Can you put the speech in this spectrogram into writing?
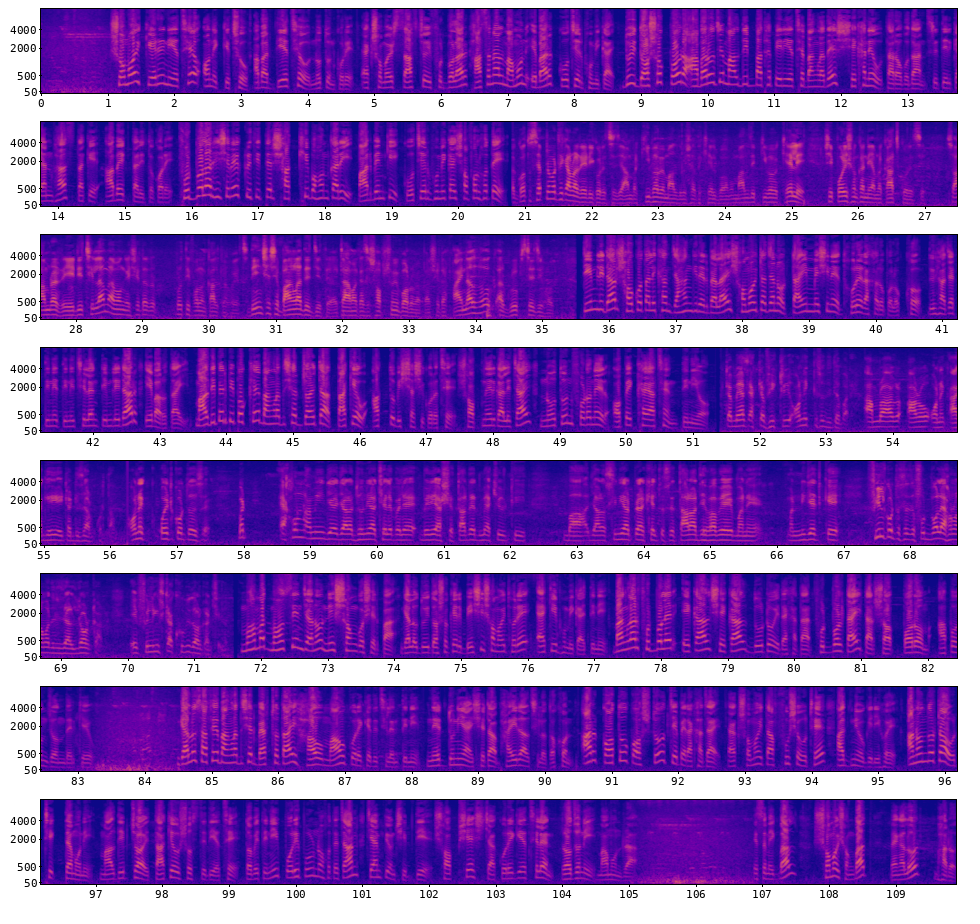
সময় কেড়ে নিয়েছে অনেক কিছু, আবার দিয়েছেও নতুন করে। এক সময়ের সাফচই ফুটবলার হাসানাল মামুন এবার কোচের ভূমিকায়। দুই দশক পর আবারও যে মালদ্বীপ বাধা পেরিয়েছে বাংলাদেশ, সেখানেও তার অবদান। স্মৃতির ক্যানভাস তাকে আবেগ তাড়িত করে। ফুটবলার হিসেবে কৃতিত্বের সাক্ষী বহনকারী পারবেন কি কোচের ভূমিকায় সফল হতে? গত সেপ্টেম্বর থেকে আমরা রেডি করেছি যে আমরা কীভাবে মালদ্বীপের সাথে খেলব মালদ্বীপ কীভাবে খেলে সেই পরিসংখ্যান নিয়ে আমরা কাজ করেছি। সো আমরা রেডি ছিলাম এবং সেটার প্রতিফলন কালকে হয়েছে। দিন শেষে বাংলাদেশ জিতে এটা আমার কাছে সবসময় বড় ব্যাপার। সেটা ফাইনাল হোক আর গ্রুপ স্টেজই হোক। টিম লিডার শওকত আলী খান জাহাঙ্গীরের বেলায় সময়টা যেন টাইম মেশিনে ধরে রাখার উপলক্ষ। দুই হাজার তিনে তিনি ছিলেন টিম লিডার এবারও তাই। মালদ্বীপের বিপক্ষে বাংলাদেশের জয়টা তাকেও আত্মবিশ্বাসী করেছে। স্বপ্নের গালিচায় নতুন ফোড়নের অপেক্ষায় আছেন তিনিও। একটা ম্যাচ একটা ভিক্টরি অনেক কিছু দিতে পারে। আমরা আরও অনেক আগেই এটা ডিজার্ভ করতাম। অনেক ওয়েট করতে হয়েছে। বাট এখন আমি যে যারা জুনিয়র ছেলে পেলে বেরিয়ে আসছে, তাদের ম্যাচুরিটি বা যারা সিনিয়র প্লেয়ার খেলতেছে, তারা যেভাবে মানে মানে নিজেকে ফিল করতেছে যে ফুটবলে এখন আমাদের রেজাল্ট দরকার, এই ফিলিংসটা খুবই দরকার ছিল। মোহাম্মদ মহসিন যেন নিঃসঙ্গ শেরপা, গেল দুই দশকের বেশি সময় ধরে একই ভূমিকায় তিনি। বাংলার ফুটবলের একাল সেকাল দুটোই দেখা তার, ফুটবলটাই তার সব, পরম আপনজনদের কেউ গেল সাফে বাংলাদেশের ব্যর্থতায় হাও মাও করে কেঁদেছিলেন তিনি। নেট দুনিয়ায় সেটা ভাইরাল ছিল তখন। আর কত কষ্ট চেপে রাখা যায়। এক সময় তা ফুসে ওঠে আগ্নেয়গিরি হয়ে। আনন্দটাও ঠিক তেমনি মালদ্বীপ জয় তাকেও স্বস্তি দিয়েছে। তবে তিনি পরিপূর্ণ হতে চান চ্যাম্পিয়নশিপ দিয়ে। সবশেষ যা করে গিয়েছিলেন রজনী মামুনরা। এস এম ইকবাল, সময় সংবাদ, ব্যাঙ্গালোর, ভারত।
